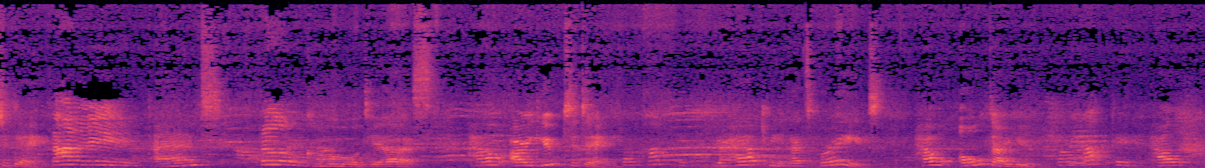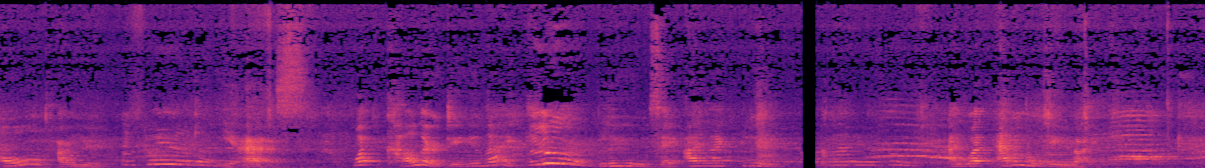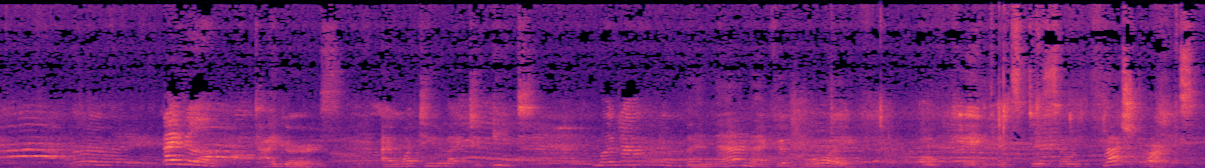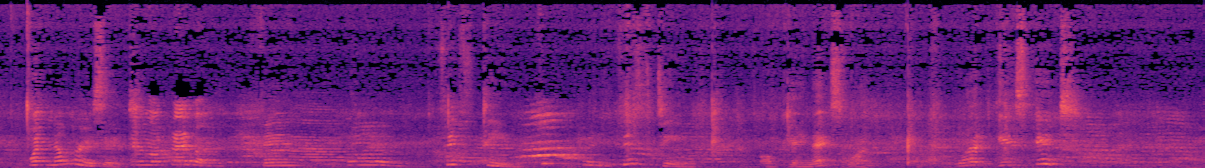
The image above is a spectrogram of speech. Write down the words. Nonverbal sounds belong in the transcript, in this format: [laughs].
today? Sunny. And cold, yes. How are you today? So happy. You're happy, that's great. How old are you? So happy. How old are you? Blue. Yes. What color do you like? Blue. Blue. Say, I like blue. I like Blue. And what animal do you like? Um, tiger. Tigers. And what do you like to eat? Banana. Banana. Good boy. Okay, let's do some flashcards. What number is it? And my favorite. Fif- Blue. 15. 15. Okay, next one. What is it?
